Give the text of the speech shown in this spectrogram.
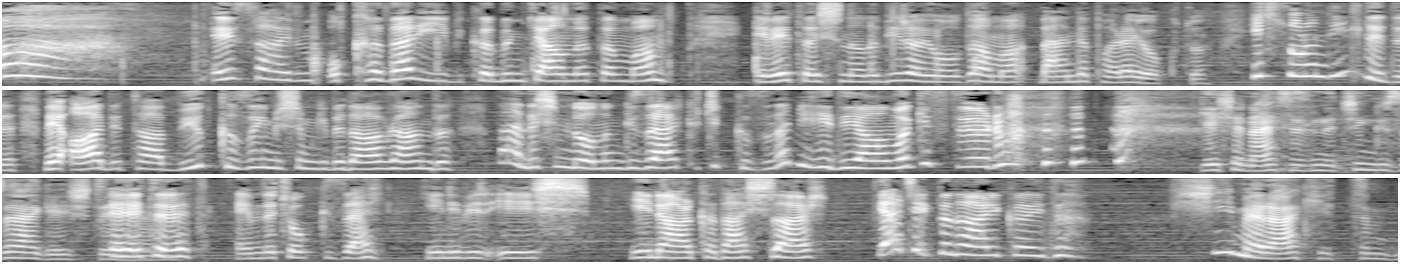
Ah, ev sahibim o kadar iyi bir kadın ki anlatamam. Eve taşınalı bir ay oldu ama bende para yoktu. Hiç sorun değil dedi ve adeta büyük kızıymışım gibi davrandı. Ben de şimdi onun güzel küçük kızına bir hediye almak istiyorum. Geçen ay sizin için güzel geçti. evet evet hem de çok güzel. Yeni bir iş, yeni arkadaşlar. Gerçekten harikaydı. Bir şey merak ettim.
